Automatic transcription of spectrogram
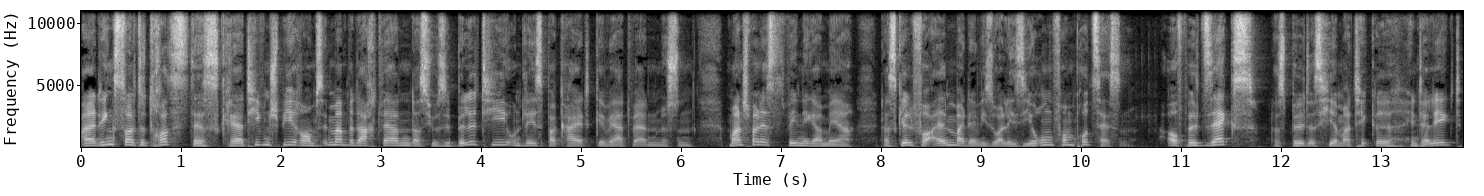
Allerdings sollte trotz des kreativen Spielraums immer bedacht werden, dass Usability und Lesbarkeit gewährt werden müssen. Manchmal ist weniger mehr. Das gilt vor allem bei der Visualisierung von Prozessen. Auf Bild 6, das Bild ist hier im Artikel hinterlegt,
